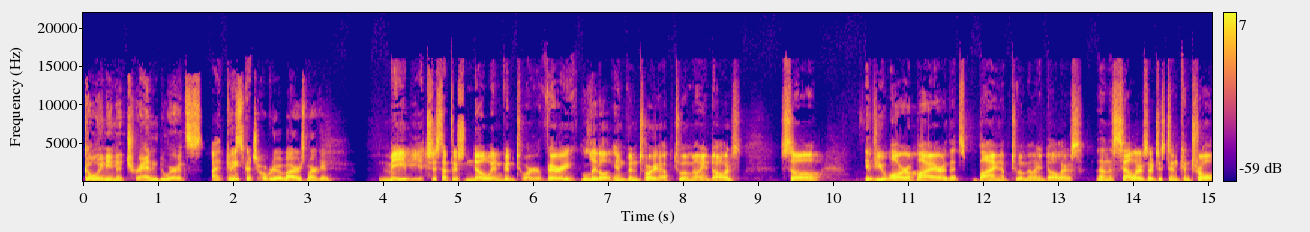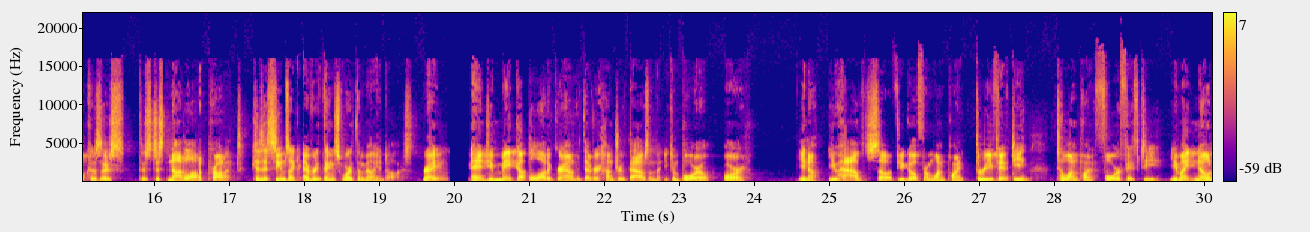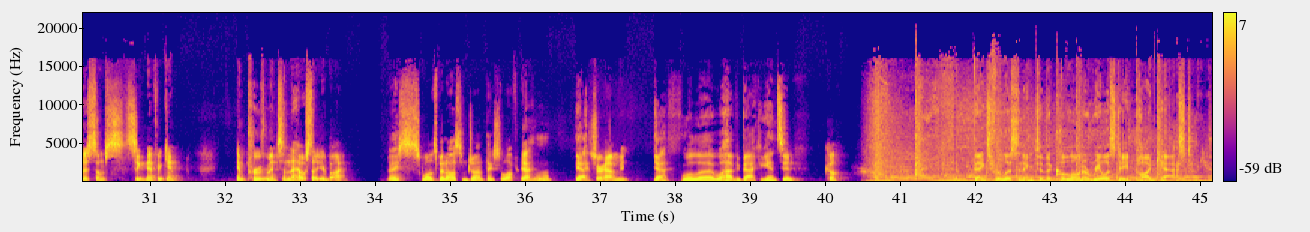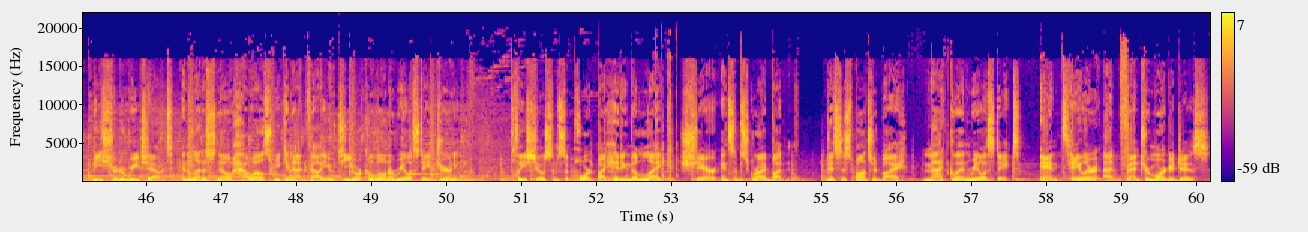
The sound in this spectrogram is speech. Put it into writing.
going in a trend where it's I think switch over to a buyer's market? Maybe it's just that there's no inventory or very little inventory up to a million dollars. So if you are a buyer that's buying up to a million dollars, then the sellers are just in control because there's there's just not a lot of product because it seems like everything's worth a million dollars, right? And you make up a lot of ground with every hundred thousand that you can borrow or you know you have. So if you go from 1.350 to 1.450, you might notice some significant improvements in the house that you're buying. Nice. Well, it's been awesome, Jon. Thanks a lot for Yeah. coming on. Yeah, Thanks for having me. yeah. We'll uh, we'll have you back again soon. Cool. Thanks for listening to the Kelowna Real Estate Podcast. Be sure to reach out and let us know how else we can add value to your Kelowna real estate journey. Please show some support by hitting the like, share, and subscribe button. This is sponsored by Matt Glen Real Estate and Taylor at Venture Mortgages.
